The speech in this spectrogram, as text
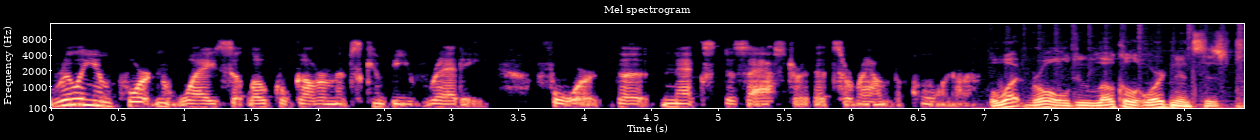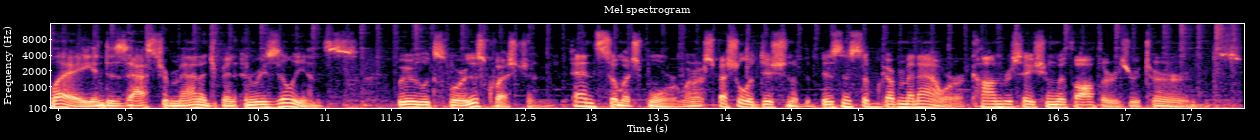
really important ways that local governments can be ready for the next disaster that's around the corner. What role do local ordinances play in disaster management and resilience? We will explore this question and so much more when our special edition of the Business of Government Hour, Conversation with Authors, returns.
